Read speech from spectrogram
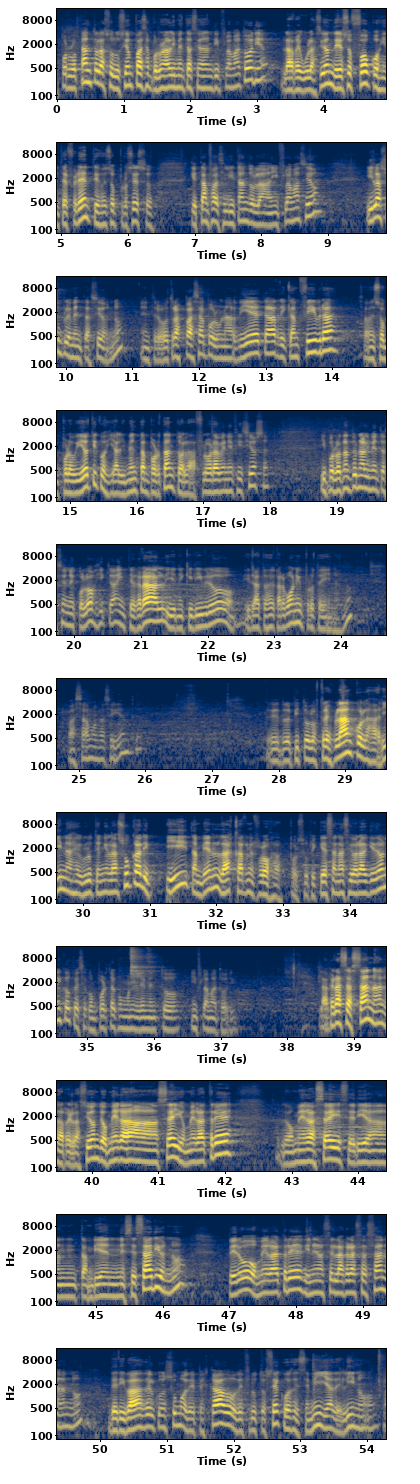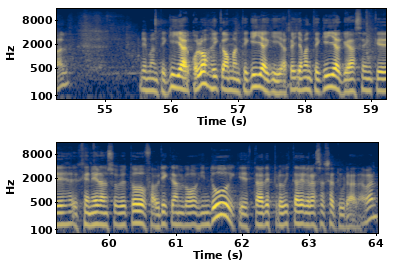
Por lo tanto, la solución pasa por una alimentación antiinflamatoria, la regulación de esos focos interferentes o esos procesos que están facilitando la inflamación y la suplementación, ¿no? entre otras pasa por una dieta rica en fibra, son probióticos y alimentan por tanto a la flora beneficiosa y por lo tanto una alimentación ecológica, integral y en equilibrio hidratos de carbono y proteínas. ¿no? Pasamos a la siguiente. Eh, repito, los tres blancos, las harinas, el gluten y el azúcar y, también las carnes rojas por su riqueza en ácido araquidónico que se comporta como un elemento inflamatorio. Las grasas sanas, la relación de omega 6 y omega 3, los omega 6 serían también necesarios, ¿no? Pero omega 3 vienen a ser las grasas sanas, ¿no? Derivadas del consumo de pescado, de frutos secos, de semilla, de lino, ¿vale? de mantequilla ecológica o mantequilla guía, aquella mantequilla que hacen que generan sobre todo, fabrican los hindú y que está desprovista de grasa saturada. ¿vale?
